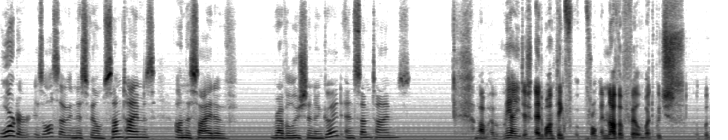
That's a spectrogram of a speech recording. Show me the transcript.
order is also in this film sometimes on the side of revolution and good, and sometimes. Um, um, may I just add one thing from another film, but which would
